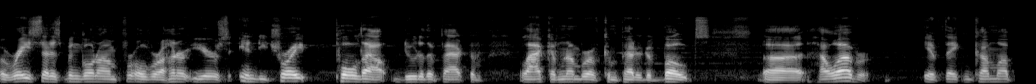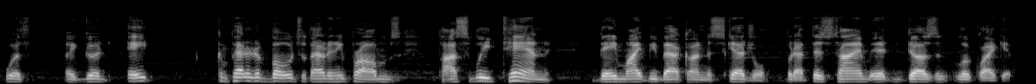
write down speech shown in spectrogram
a race that has been going on for over 100 years in Detroit pulled out due to the fact of lack of number of competitive boats. Uh, however, if they can come up with a good eight competitive boats without any problems, possibly 10, they might be back on the schedule. But at this time, it doesn't look like it.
